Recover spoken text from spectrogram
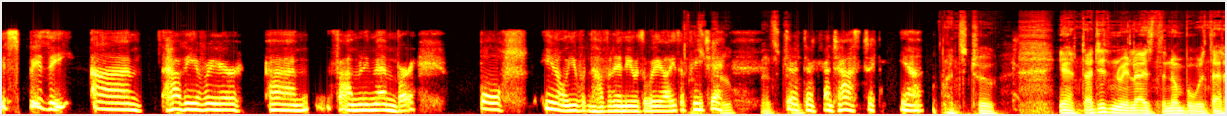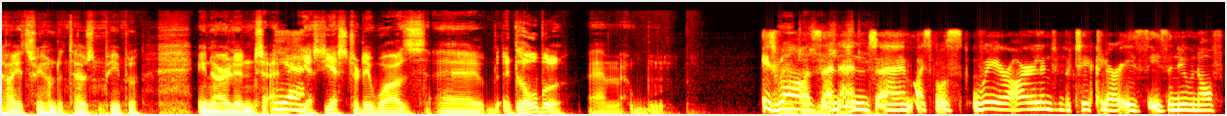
it's busy um, having a rare um, family member. But you know, you wouldn't have it any other way either, PJ. true. That's They're, true. they're fantastic. Yeah. That's true. Yeah, I didn't realise the number was that high. It's 300,000 people in Ireland. And Yeah. yes, yesterday was uh, a global. Um, It was, and and um, I suppose Rare Ireland in particular is is a new enough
